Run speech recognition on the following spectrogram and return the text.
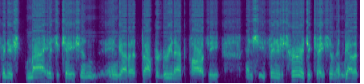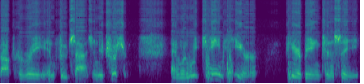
finished my education and got a doctorate degree in anthropology, and she finished her education and got a doctorate degree in food science and nutrition. And when we came here, here being Tennessee,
